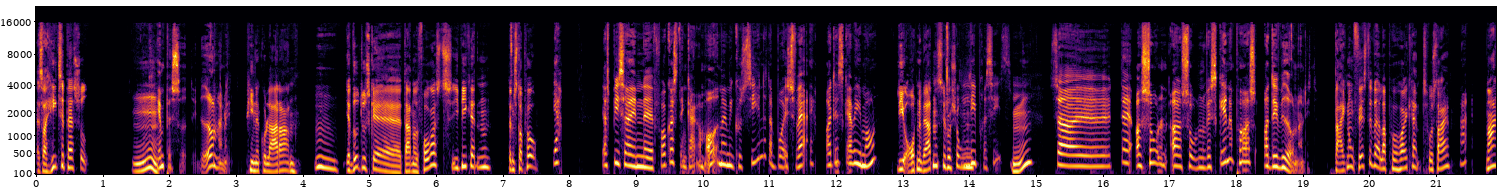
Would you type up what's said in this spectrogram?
Altså, helt tilpas sød. Mm. Kæmpe sød, det er vidunderligt. Pina coladaen. Mm. Jeg ved, du skal, der er noget frokost i weekenden. Den står på. Jeg spiser en øh, frokost en gang om året med min kusine, der bor i Sverige, og det skal vi i morgen. Lige ordne verdenssituationen. Lige præcis. Mm. Så øh, der, og solen og solen vil skinne på os, og det er vidunderligt. Der er ikke nogen festivaler på højkant hos dig? Nej. Nej.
